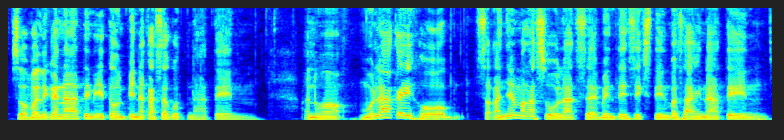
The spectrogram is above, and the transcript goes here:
So, balikan natin ito ang pinakasagot natin ano, mula kay Job, sa kanyang mga sulat, 1716, basahin natin.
